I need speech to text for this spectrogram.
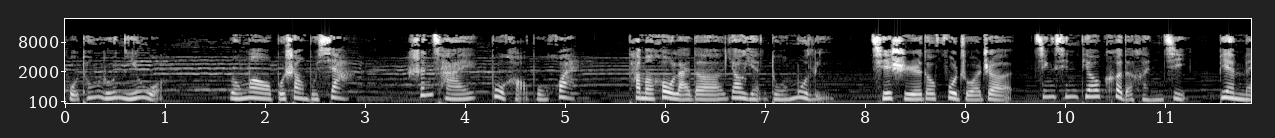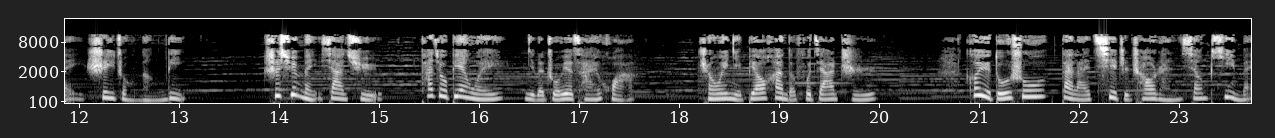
普通如你我，容貌不上不下，身材不好不坏。她们后来的耀眼夺目里。其实都附着着精心雕刻的痕迹。变美是一种能力，持续美下去，它就变为你的卓越才华，成为你彪悍的附加值，可与读书带来气质超然相媲美。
